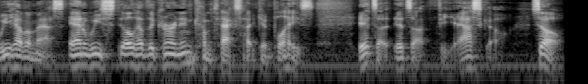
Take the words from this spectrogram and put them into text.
we have a mess, and we still have the current income tax hike in place. It's a, it's a fiasco. So,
